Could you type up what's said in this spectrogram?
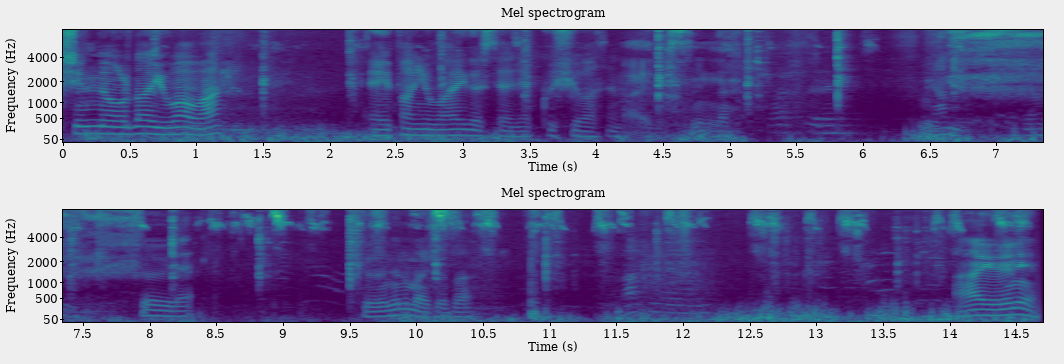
Şimdi orada yuva var. Eypan yuvayı gösterecek kuş yuvasını. Haydi bismillah. Şöyle. Görünür mü acaba? Aha görünüyor.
